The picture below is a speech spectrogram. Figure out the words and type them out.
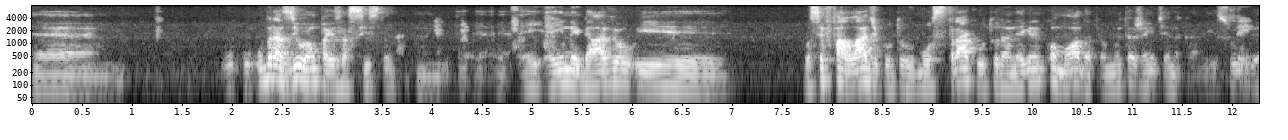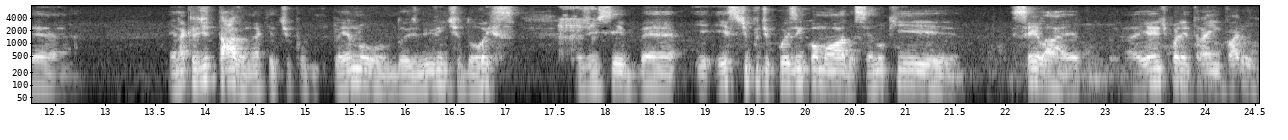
É, o, Brasil é um país racista, é, é, é, inegável e você falar de cultura, mostrar a cultura negra incomoda para muita gente ainda, cara. Isso é, é, inacreditável, né? Que tipo, pleno 2022, a gente se, é, esse tipo de coisa incomoda, sendo que, sei lá, é, aí a gente pode entrar em vários,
